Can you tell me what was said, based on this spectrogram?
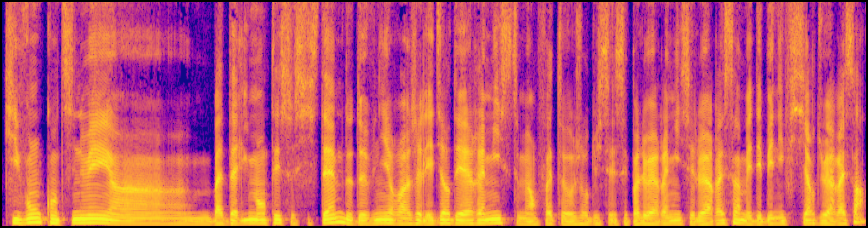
qui vont continuer euh, bah, d'alimenter ce système, de devenir, euh, j'allais dire des RMistes, mais en fait, aujourd'hui, c'est n'est pas le RMI, c'est le RSA, mais des bénéficiaires du RSA,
